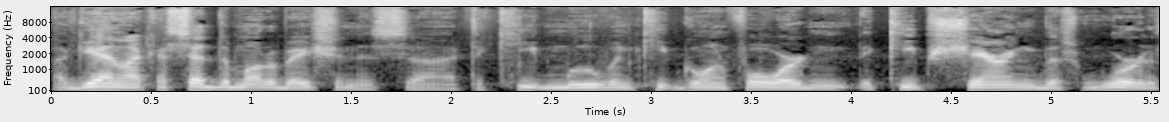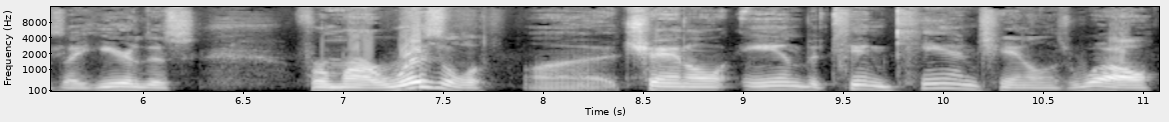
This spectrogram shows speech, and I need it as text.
again, like I said, the motivation is uh, to keep moving, keep going forward, and to keep sharing this word. As I hear this from our Rizzle uh, channel and the Tin Can channel as well,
